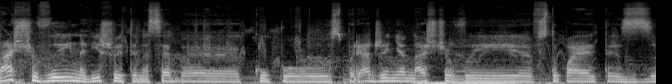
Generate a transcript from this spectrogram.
Нащо ви навішуєте на себе купу спорядження, нащо ви вступаєте з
